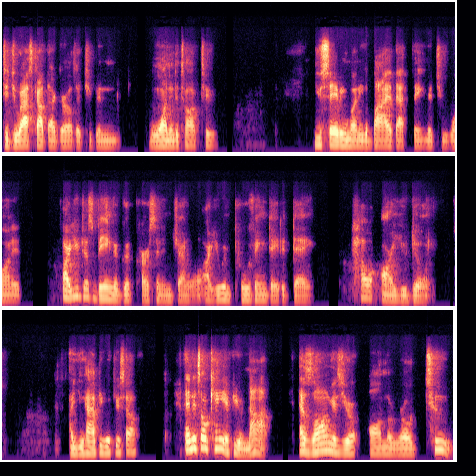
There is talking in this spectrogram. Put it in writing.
Did you ask out that girl that you've been wanting to talk to? You saving money to buy that thing that you wanted? Are you just being a good person in general? Are you improving day to day? How are you doing? Are you happy with yourself? And it's okay if you're not, as long as you're on the road to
